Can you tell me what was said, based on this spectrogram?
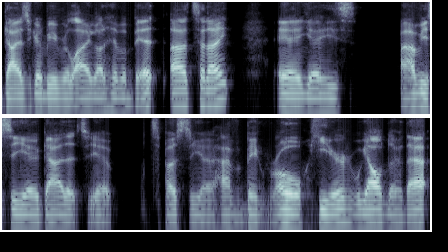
guys are going to be relying on him a bit uh tonight, and yeah, he's obviously a guy that's you know supposed to know, have a big role here. We all know that,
